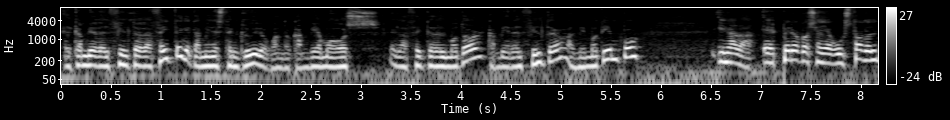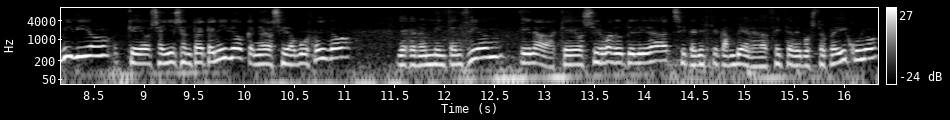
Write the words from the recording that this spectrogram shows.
El cambio del filtro de aceite, que también está incluido cuando cambiamos el aceite del motor, cambiar el filtro al mismo tiempo. Y nada, espero que os haya gustado el vídeo, que os hayáis entretenido, que no haya sido aburrido, ya que no es mi intención. Y nada, que os sirva de utilidad si tenéis que cambiar el aceite de vuestro vehículo.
